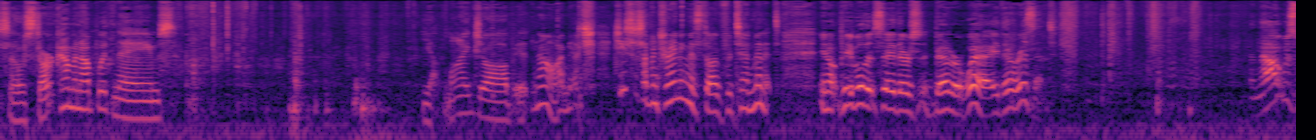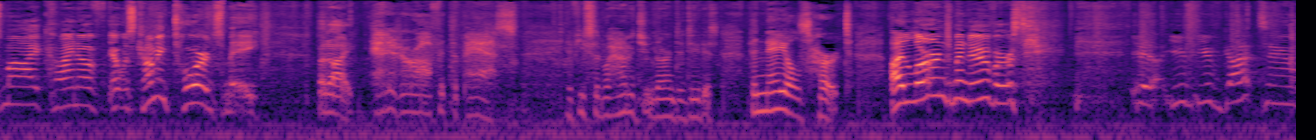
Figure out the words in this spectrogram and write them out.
So start coming up with names. Yeah, my job is no. I mean, Jesus, I've been training this dog for ten minutes. You know, people that say there's a better way, there isn't. And that was my kind of, it was coming towards me, but I headed her off at the pass. If you said, Well, how did you learn to do this? The nails hurt. I learned maneuvers. you know, you've, you've got to.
